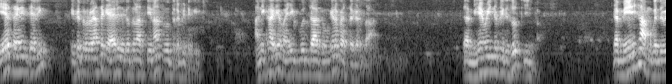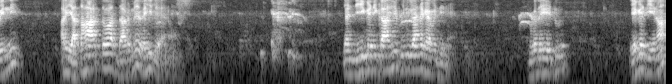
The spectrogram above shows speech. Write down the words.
එය තනින් තනින් එකතු කරගත්ත කෑලි දෙක තුනක් තියෙනවා සූත්‍ර පිටකේ. අනික හරිය මෛක් බුද්ධාගම කියලා පැත්තකට දාන්න. දැන් මෙහෙම ඉන්න පිරිසුත් ඉන්නවා. දැන් මේ නිසා මොකද වෙන්නේ? අර යථාර්ථවත් ධර්මයේ වැහිලා යනවා. දැන් දීඝනිකායේ පිළිගන්න කැමති නැහැ. මොකද හේතුව? ඒකේ තියෙනවා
